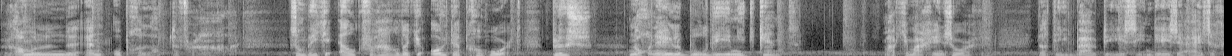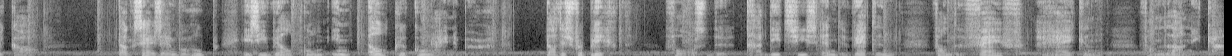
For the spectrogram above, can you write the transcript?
rammelende en opgelapte verhalen. Zo'n beetje elk verhaal dat je ooit hebt gehoord, plus nog een heleboel die je niet kent. Maak je maar geen zorgen dat hij buiten is in deze ijzige kou. Dankzij zijn beroep is hij welkom in elke konijnenburcht. Dat is verplicht, volgens de tradities en de wetten van de vijf rijken van Lanica.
